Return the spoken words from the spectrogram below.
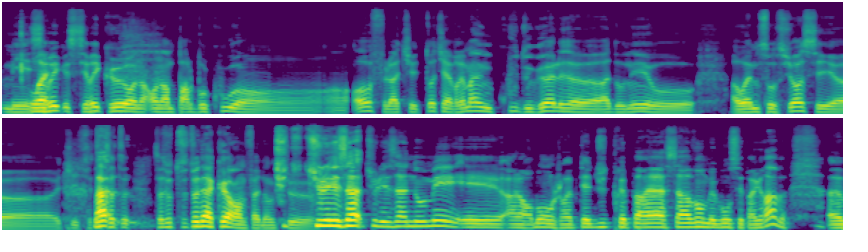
mais c'est vrai que c'est vrai qu'on on en parle beaucoup en, en off. Là, tu, toi, tu as vraiment un coup de gueule à donner au, à OM Socios et euh, bah, ça, te, ça, te, tenait à cœur en fait. Donc tu, tu, les as, tu les as nommés et alors bon, j'aurais peut-être dû te préparer à ça avant, mais bon, c'est pas grave. Euh,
